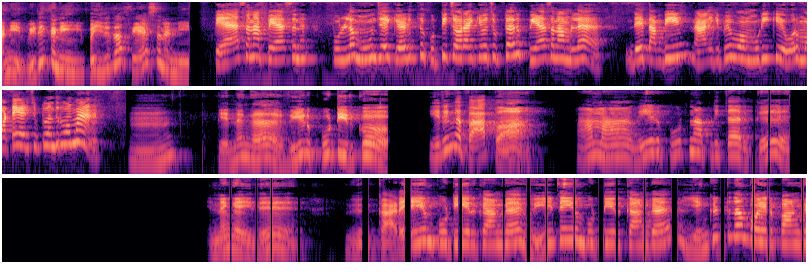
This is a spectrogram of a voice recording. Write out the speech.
அண்ணி விடுங்க நீ இப்ப இதுதான் ஃபேஷன் அண்ணி. பேசனா பேசனு. புள்ள மூஞ்சை கெடுத்து குட்டி சோறாக்கி வச்சுட்டாரு. பேசலாம்ல. டேய் தம்பி நாளைக்கு போய் உன் முடிக்கு ஒரு மொட்டை அடிச்சுட்டு வந்துருவோமா? ம், என்னங்க? வீடு பூட்டி இருக்கோ இருங்க பாப்போம். ஆமா வீடு பூட்டினா அப்படித்தான் இருக்கு. என்னங்க இது? கடையும் பூட்டி இருக்காங்க வீட்டையும் பூட்டி இருக்காங்க எங்கிட்டு தான் போயிருப்பாங்க?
